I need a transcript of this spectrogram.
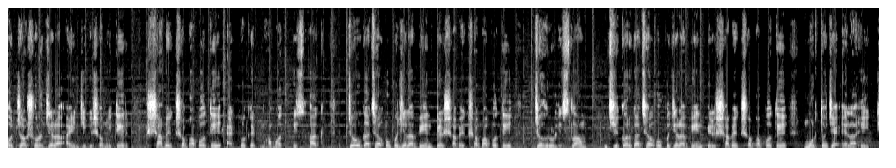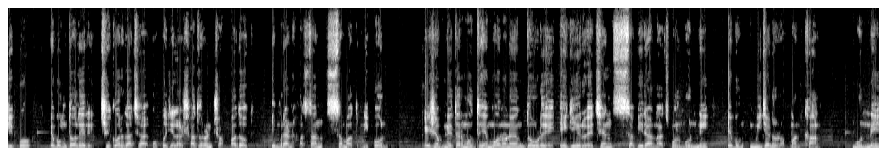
ও যশোর জেলা আইনজীবী সমিতির সাবেক সভাপতি অ্যাডভোকেট মোহাম্মদ ইসহাক, চৌগাছা উপজেলা বিএনপির সাবেক সভাপতি জহুরুল ইসলাম, ঝিকরগাছা উপজেলা বিএনপির সাবেক সভাপতি মুর্তজা এলাহি টিপু এবং দলের ঝিকরগাছা উপজেলার সাধারণ সম্পাদক ইমরান হাসান, সামাদ নিপুণ। এসব নেতার মধ্যে মনোনয়ন দৌড়ে এগিয়ে রয়েছেন সাবিরা নাজমুল মুন্নি এবং মিজানুর রহমান খান। মুন্নি,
